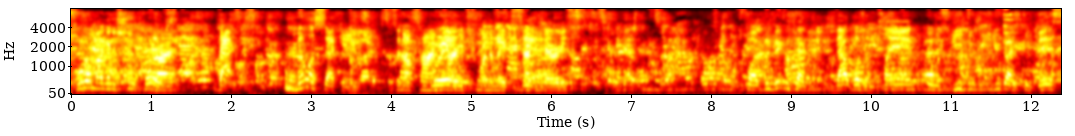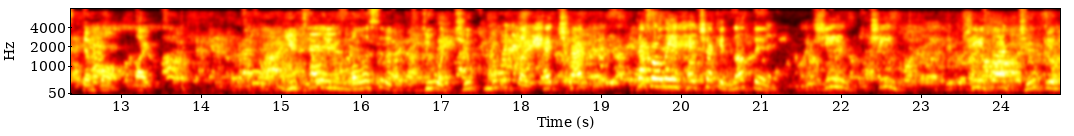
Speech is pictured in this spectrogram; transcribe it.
who am I gonna shoot first? That millisecond. It's enough time for each one to make secondaries. But the thing is that that wasn't planned. It was you do you guys do this, then bump. Like you telling Melissa to do a juke move like head check. That girl ain't head checking nothing. She ain't she she's not juking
